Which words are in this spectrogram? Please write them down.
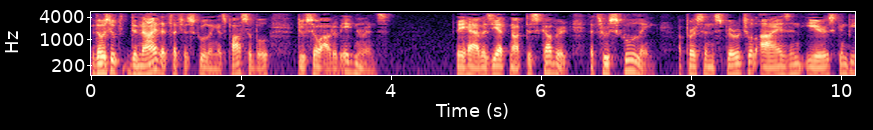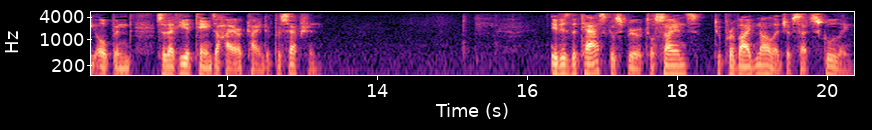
Those who deny that such a schooling is possible do so out of ignorance. They have as yet not discovered that through schooling a person's spiritual eyes and ears can be opened so that he attains a higher kind of perception. It is the task of spiritual science to provide knowledge of such schooling.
